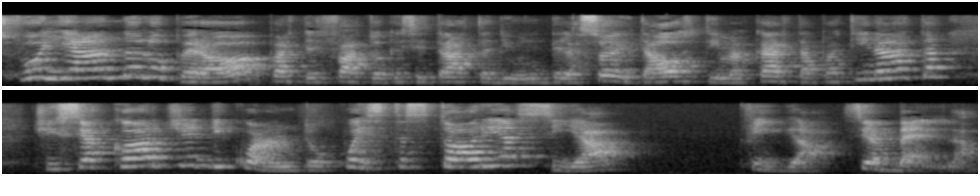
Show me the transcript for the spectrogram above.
Sfogliandolo però, a parte il fatto che si tratta un, della solita ottima carta patinata, ci si accorge di quanto questa storia sia figa, sia bella.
